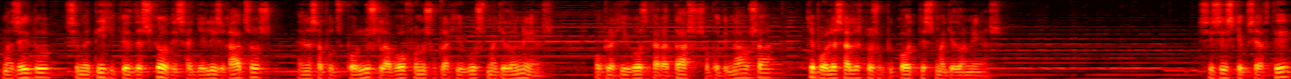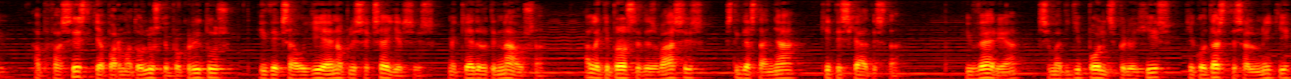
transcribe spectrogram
Μαζί του συμμετείχε και ο Δεσιώτης Αγγελής Γάτσος, ένας από τους πολλούς λαβόφωνου οπλαρχηγούς της Μακεδονίας, ο πλαχηγό Γαρατάσος από την Νάουσα και πολλές άλλες προσωπικότητες της Μακεδονίας. Στη σύσκεψη αυτή αποφασίστηκε από αρματολούς και προκρίτου η διεξαγωγή ένοπλης εξέγερσης με κέντρο την Άουσα, αλλά και πρόσθετες βάσεις στην Καστανιά και τη Σιάτιστα. Η Βέρεια, σημαντική πόλη της περιοχής και κοντά στη Θεσσαλονίκη,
